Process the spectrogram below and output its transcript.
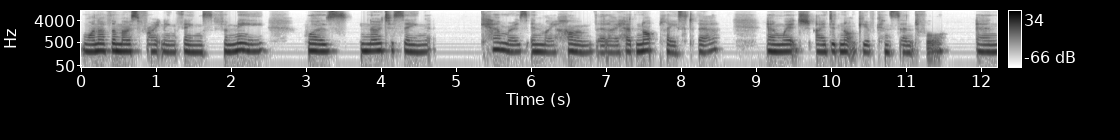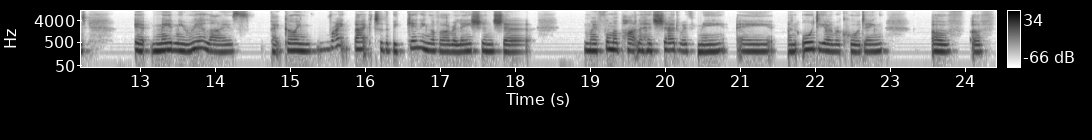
one of the most frightening things for me was noticing cameras in my home that I had not placed there and which I did not give consent for. And it made me realize that going right back to the beginning of our relationship, my former partner had shared with me a an audio recording of of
